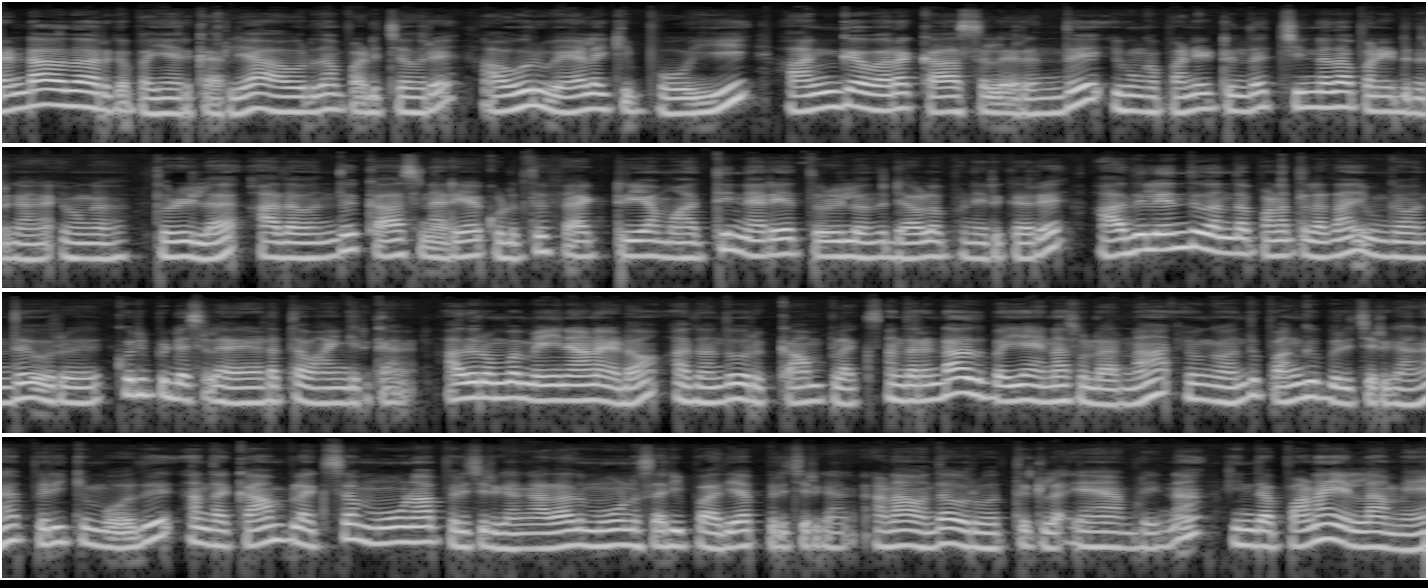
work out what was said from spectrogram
ரெண்டாவதாக இருக்க பையன் இருக்கார் இல்லையா அவர் தான் படித்தவர் அவர் வேலைக்கு போய் அங்கே வர காசுலேருந்து இவங்க பண்ணிட்டு இருந்த சின்னதாக பண்ணிட்டு இருந்திருக்காங்க இவங்க தொழிலை அதை வந்து காசு நிறையா கொடுத்து ஃபேக்ட்ரியாக மாற்றி நிறைய தொழில் வந்து டெவலப் பண்ணியிருக்காரு அதுலேருந்து வந்த பணத்தில் தான் இவங்க வந்து ஒரு குறிப்பிட்ட சில இடத்த வாங்கியிருக்காங்க. அது ரொம்ப மெயினான இடம். அது வந்து ஒரு காம்ப்ளெக்ஸ் அந்த ரெண்டாவது பையன் என்ன சொல்றாருன்னா இவங்க வந்து பங்கு பிரிச்சிருக்காங்க. பிரிக்கும் போது அந்த காம்ப்ளெக்ஸை மூணாக பிரிச்சிருக்காங்க. அதாவது மூணு சரிபாதியாக பிரிச்சிருக்காங்க. ஆனால் வந்து அவர் ஒத்துக்கல. ஏன் அப்படின்னா இந்த பணம் எல்லாமே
